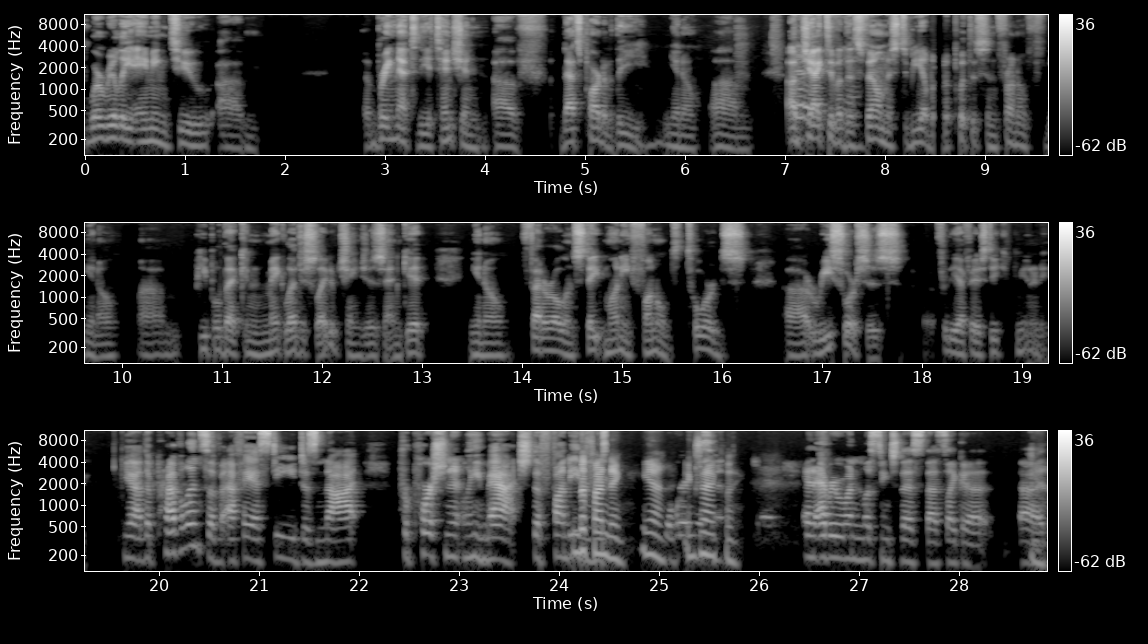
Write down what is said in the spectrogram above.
we're really aiming to um, bring that to the attention of that's part of the you know um, objective of this film is to be able to put this in front of you know um, people that can make legislative changes and get you know federal and state money funneled towards uh, resources for the FASD community. Yeah, the prevalence of FASD does not proportionately match the funding. The funding, yeah, exactly. And everyone listening to this, that's like a, a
